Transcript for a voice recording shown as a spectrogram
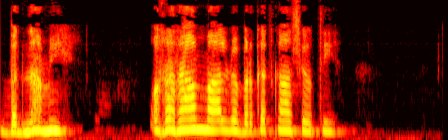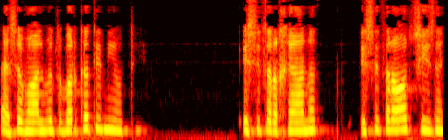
بدنامی اور آرام مال میں برکت کہاں سے ہوتی ہے؟ ایسے مال میں تو برکت ہی نہیں ہوتی۔ اسی طرح خیانت، اسی طرح اور چیزیں۔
